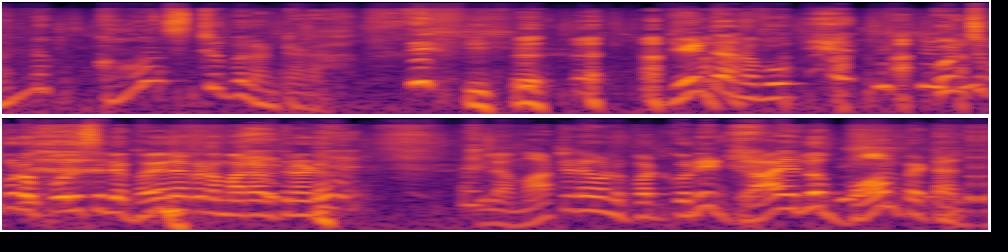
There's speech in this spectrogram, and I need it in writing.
నన్ను కానిస్టేబుల్ అంటాడా ఏంటా నువ్వు కొంచెం కూడా పోలీసు అంటే భయం లేకుండా మాట్లాడుతున్నాడు ఇలా మాట్లాడేవాడిని పట్టుకొని డ్రాయర్లో బాంబు పెట్టాలి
